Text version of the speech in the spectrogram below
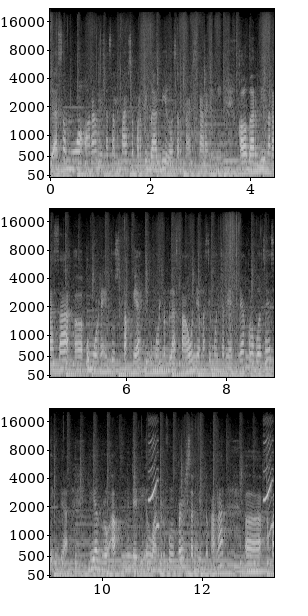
Gak semua orang bisa survive seperti Barbie loh survive sekarang ini. Kalau Barbie merasa uh, umurnya itu stuck ya di umur 16 tahun dia masih mau ceria-ceria. Kalau buat saya sih enggak. Dia grow up menjadi a wonderful person gitu karena uh, apa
